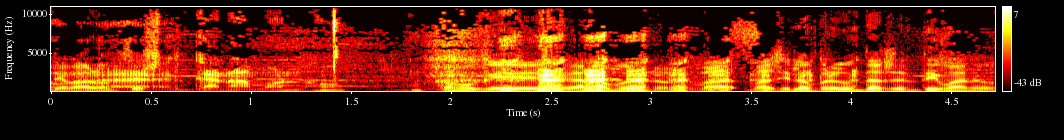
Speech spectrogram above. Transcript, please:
de, baloncesto. eh, ganamos, ¿no? ¿Cómo que ganamos? No, va, va si lo preguntas encima, ¿no?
